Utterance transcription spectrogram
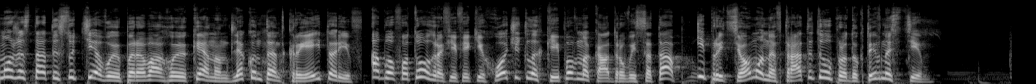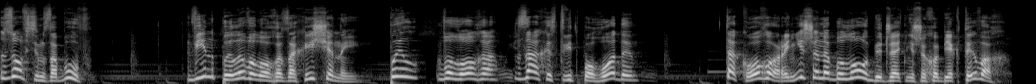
може стати суттєвою перевагою Canon для контент-креаторів або фотографів, які хочуть легкий повнокадровий сетап, і при цьому не втратити у продуктивності. Зовсім забув. Він пилевологозахищений. Пил, волога, захист від погоди. Такого раніше не було у бюджетніших об'єктивах.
